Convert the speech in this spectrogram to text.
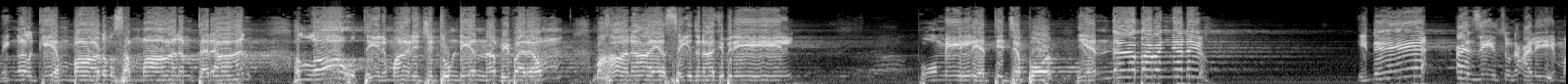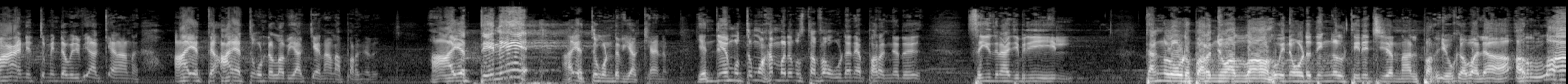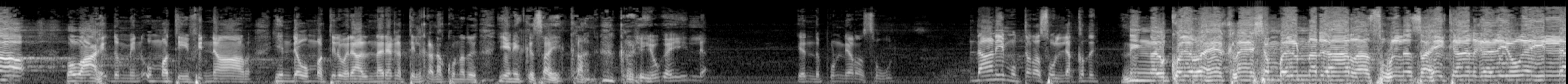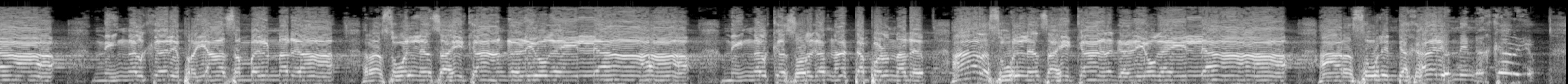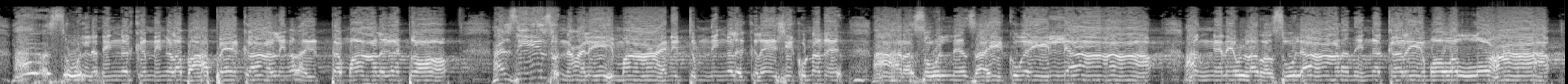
നിങ്ങൾക്ക് എമ്പാടും സമ്മാനം തരാൻ അള്ളാഹു തീരുമാനിച്ചിട്ടുണ്ട് എന്ന വിവരം മഹാനായ സയ്യിദ്ന ജിബ്രീൽ ഭൂമിയിൽ എത്തിച്ചപ്പോൾ എന്താ പറഞ്ഞത്? ഇതേ അസീസുൻ അലിഹി മാനിത്തുമിന്റെ ഒരു വ്യാഖ്യാനാണ്. ആയത്ത് ആയത്ത് കൊണ്ടുള്ള വ്യാഖ്യാനാണ് പറഞ്ഞത്. ആയത്തിന് ആയത്ത് കൊണ്ട് വ്യാഖ്യാനം. എന്തേ മുത്ത് മുഹമ്മദ് മുസ്തഫ ഉടനെ പറഞ്ഞത്? സയ്യിദ്ന ജിബ്രീൽ തങ്ങളോട് പറഞ്ഞു അള്ളാഹുവിനോട് നിങ്ങൾ തിരിച്ചു ചെന്നാൽ പറയുക വല അള്ളാ മിൻ ഫിന്നാർ. ഉമ്മത്തിൽ ഒരാൾ നരകത്തിൽ കടക്കുന്നത് എനിക്ക് സഹിക്കാൻ കഴിയുകയില്ല. എന്ന് പുണ്യ റസൂൽ. എന്താണ് ഈ മുത്ത റസൂൽ. ലഖദ് നിങ്ങൾക്കൊരു ക്ലേശം വരുന്നത് ആ റസൂലിന് സഹിക്കാൻ കഴിയുകയില്ല. നിങ്ങൾക്ക് ഒരു പ്രയാസം വരുന്നത് ആ റസൂലിന് സഹിക്കാൻ കഴിയുകയില്ല. നിങ്ങൾക്ക് സ്വർഗം നഷ്ടപ്പെടുന്നത് ആ റസൂലിനെ സഹിക്കാൻ കഴിയുകയില്ല. ആ റസൂലിന്റെ കാര്യം നിങ്ങൾക്കറിയും. ആ റസൂലിന് നിങ്ങൾക്ക് നിങ്ങളെ ബാപ്പയേക്കാൾ നിങ്ങളെ ഇഷ്ടമാണ് കേട്ടോ. അനിത്തും നിങ്ങൾ ക്ലേശിക്കുന്നത് ആ റസൂലിനെ സഹിക്കുകയില്ല. അങ്ങനെയുള്ള റസൂലാണ് നിങ്ങൾക്കറിയുമോ? വല്ലുഹ.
